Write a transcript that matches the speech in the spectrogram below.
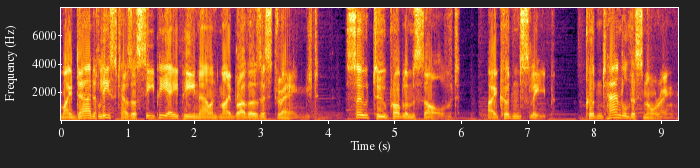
My dad at least has a CPAP now and my brother's estranged. So two problems solved. I couldn't sleep. Couldn't handle the snoring.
